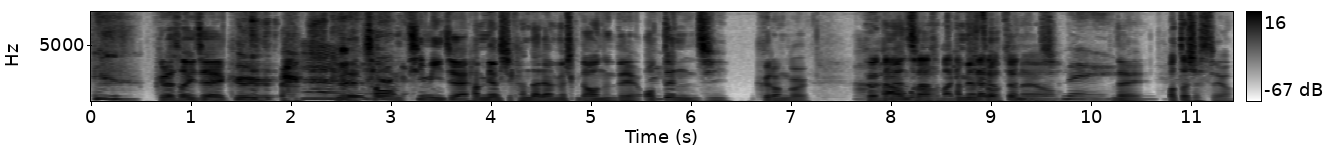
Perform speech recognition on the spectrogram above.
그래서 이제 그 이제 처음 팀이 이제 한 명씩 한 달에 한 명씩 나오는데 어땠는지 그런 걸 그 아, 나오고 하면서- 나서 많이 하면서 기다렸잖아요. 어땠는지. 네. 네 어떠셨어요?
